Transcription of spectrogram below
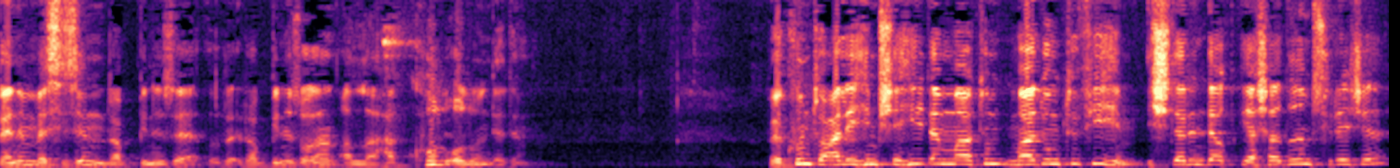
Benim ve sizin Rabbinize Rabbiniz olan Allah'a kul olun dedim. Ve kuntu aleyhim şehiden madumtu fihim. İşlerinde yaşadığım sürece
